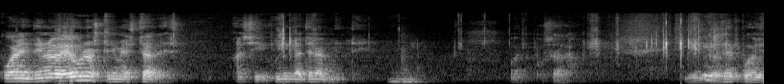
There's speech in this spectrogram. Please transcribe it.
49 euros trimestrales. Así, unilateralmente. Bueno, pues ahora. Y entonces, pues,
